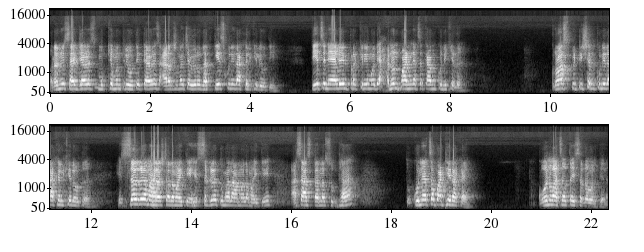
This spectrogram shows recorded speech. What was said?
फडणवीस साहेब ज्यावेळेस मुख्यमंत्री होते त्यावेळेस आरक्षणाच्या विरोधात केस कुणी दाखल केली होती? तेच न्यायालयीन प्रक्रियेमध्ये हाणून पाडण्याचं काम कुणी केलं? क्रॉस पिटिशन कुणी दाखल केलं होतं? हे सगळं महाराष्ट्राला माहिती आहे हे सगळं तुम्हाला आम्हाला माहिती आहे. असं असताना सुद्धा तो कुणाचा पाठीरा काय? कोण वाचवतंय सदावर्तेला?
